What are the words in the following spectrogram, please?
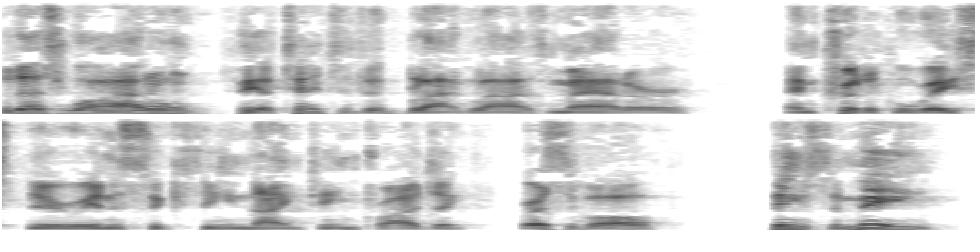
So that's why I don't pay attention to Black Lives Matter and critical race theory in the 1619 Project. First of all, seems to me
